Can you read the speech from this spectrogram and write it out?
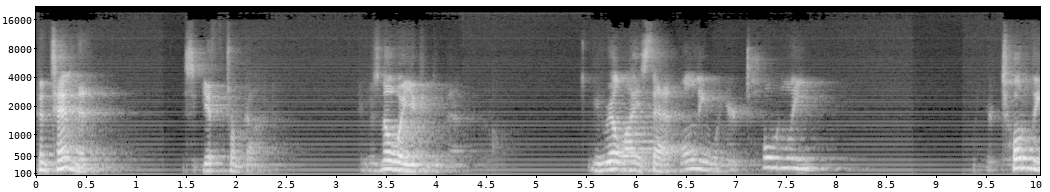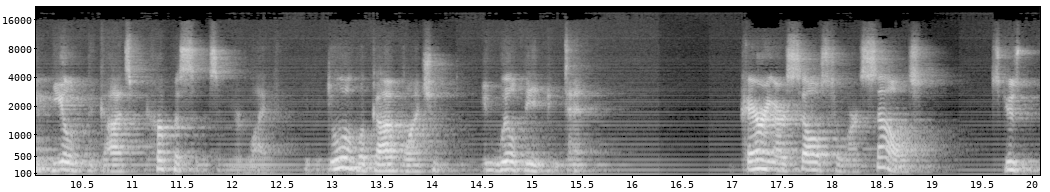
Contentment is a gift from God. There's no way you can do that. You realize that only when you're totally you're totally yielded to God's purposes in your life. If you're doing what God wants you you will be content. Comparing ourselves to ourselves, excuse me,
